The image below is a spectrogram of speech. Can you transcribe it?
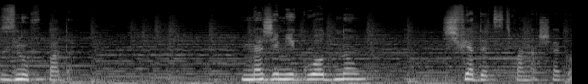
znów pada. Na ziemię głodną świadectwa naszego.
